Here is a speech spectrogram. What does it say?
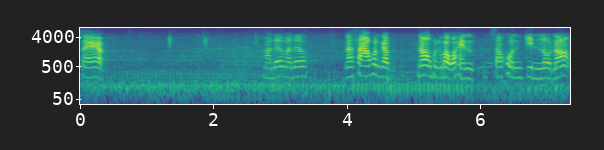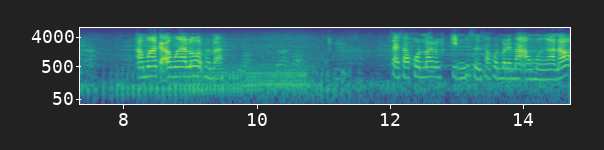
แซ่บมาเด้อมาเด้อนาซาวเพิ่นกับน้องเพิ่นก็บอกว่าให้สาวคนกินโลดเนาะเอาเมื่อก็เอาเมื่อโลดเพิ่นว่าใส่สาวคนมากินซื่อๆสาวคนบ่ได้มาเอาเมื่อเนาะ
